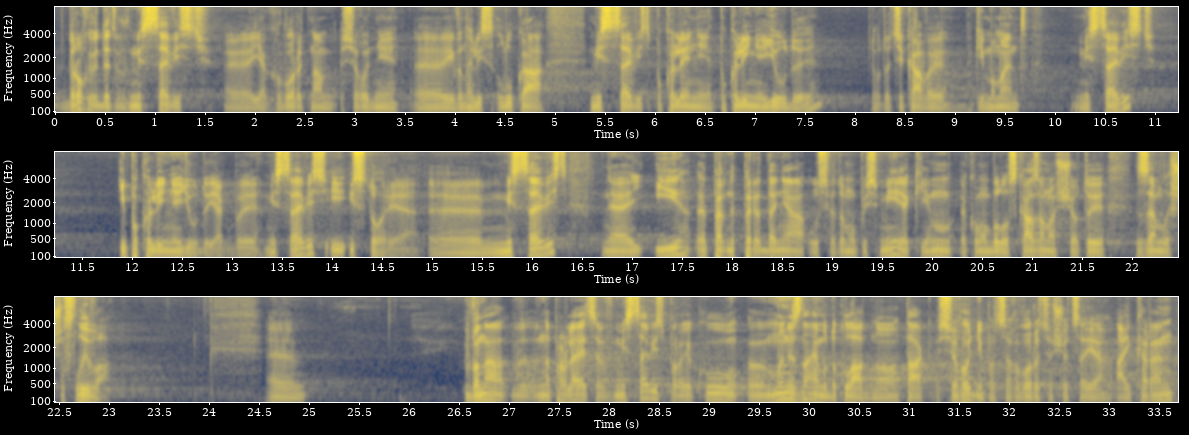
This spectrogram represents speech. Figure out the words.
дорогу йде в місцевість, е, як говорить нам сьогодні е, євангеліст Лука, місцевість покоління, покоління Юди. Тобто цікавий такий момент місцевість і покоління Юди, якби місцевість і історія. Місцевість і певне передання у Святому Письмі, яким, якому було сказано, що ти земле щаслива. Вона е, направляється в місцевість, про яку е, ми не знаємо докладно. Так, сьогодні про це говориться, що це є Айкарен,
